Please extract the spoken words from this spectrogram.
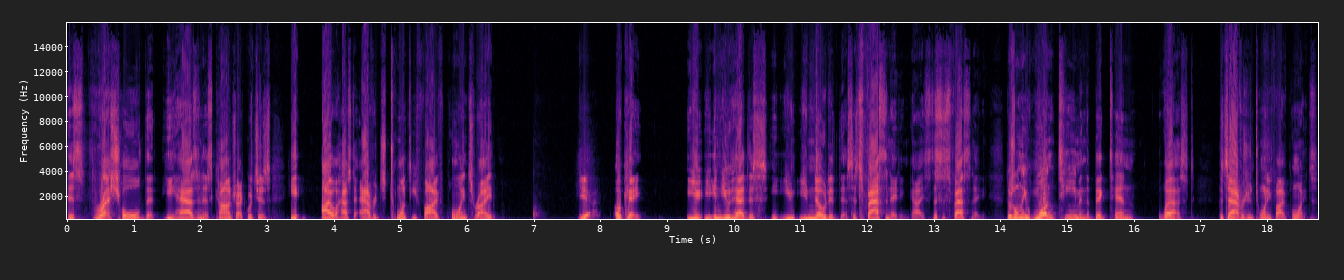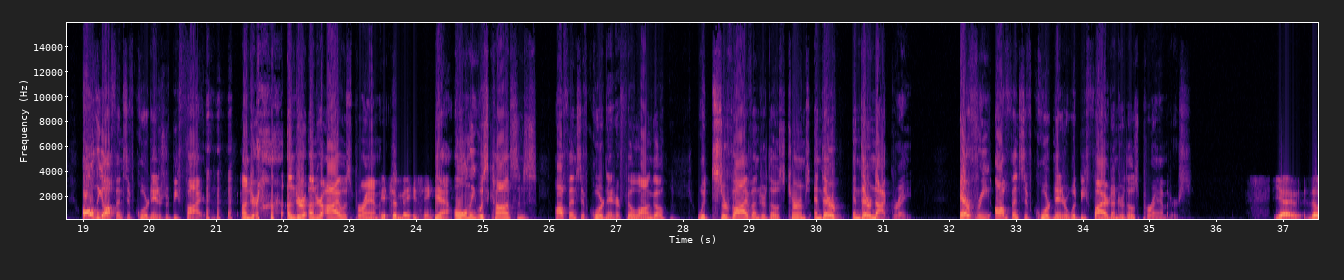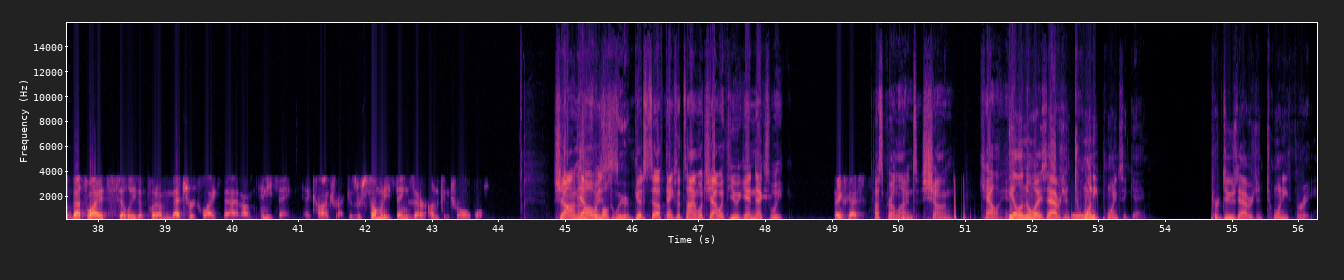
this threshold that he has in his contract, which is he Iowa has to average twenty five points, right? Yeah. Okay. You and you had this. You you noted this. It's fascinating, guys. This is fascinating. There's only one team in the Big Ten West that's averaging 25 points. All the offensive coordinators would be fired under under under Iowa's parameters. It's amazing. Yeah, only Wisconsin's offensive coordinator Phil Longo would survive under those terms, and they're and they're not great. Every offensive coordinator would be fired under those parameters. Yeah, that's why it's silly to put a metric like that on anything in a contract because there's so many things that are uncontrollable. Sean, yeah, always weird. good stuff. Thanks for the time. We'll chat with you again next week. Thanks, guys. Husker Online's, Sean Callahan. Illinois is averaging 20 points a game. Purdue's averaging 23.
